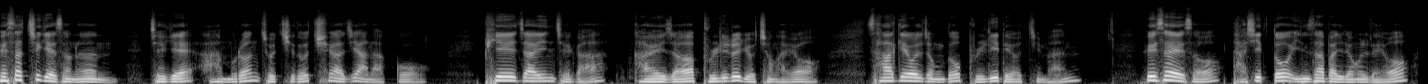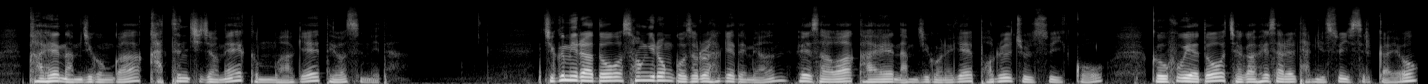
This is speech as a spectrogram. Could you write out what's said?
회사 측에서는 제게 아무런 조치도 취하지 않았고 피해자인 제가 가해자와 분리를 요청하여 4개월 정도 분리되었지만 회사에서 다시 또 인사발령을 내어 가해 남직원과 같은 지점에 근무하게 되었습니다. 지금이라도 성희롱 고소를 하게 되면 회사와 가해 남직원에게 벌을 줄 수 있고 그 후에도 제가 회사를 다닐 수 있을까요?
